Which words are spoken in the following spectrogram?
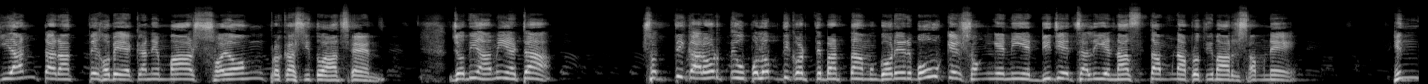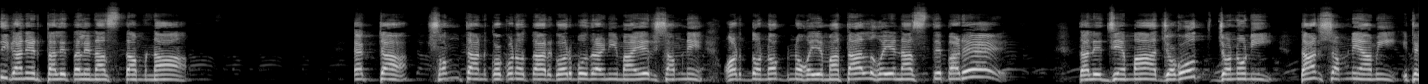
জ্ঞানটা রাখতে হবে, এখানে মা স্বয়ং প্রকাশিত আছেন। যদি আমি এটা সত্যিকার অর্থে উপলব্ধি করতে পারতাম, গড়ের বউকে সঙ্গে নিয়ে ডিজে চালিয়ে নাচতাম না প্রতিমার সামনে। হিন্দি গানের তালে তালে নাচতাম না। একটা সন্তান কখনো তার গর্ভধারিণী মায়ের সামনে অর্ধনগ্ন হয়ে মাতাল হয়ে নাচতে পারে? তাহলে যে মা জগৎ জননী, তার সামনে আমি এটা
